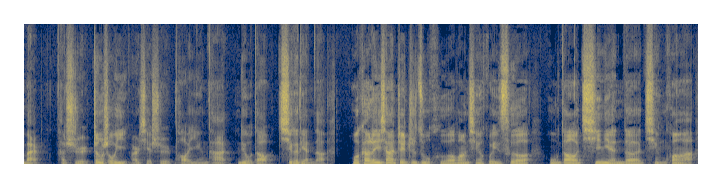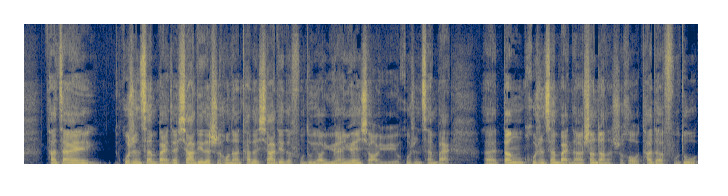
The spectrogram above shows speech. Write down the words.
百它是正收益，而且是跑赢它六到七个点的。我看了一下这支组合往前回测。五到七年的情况啊，它在沪深三百在下跌的时候呢，它的下跌的幅度要远远小于沪深三百。呃，当沪深三百呢上涨的时候，它的幅度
